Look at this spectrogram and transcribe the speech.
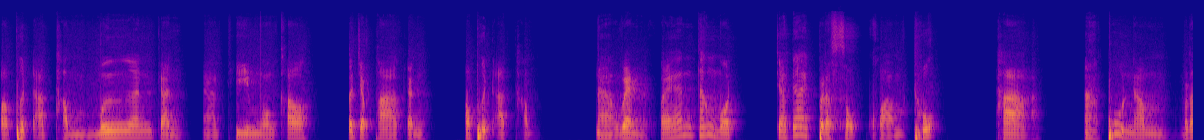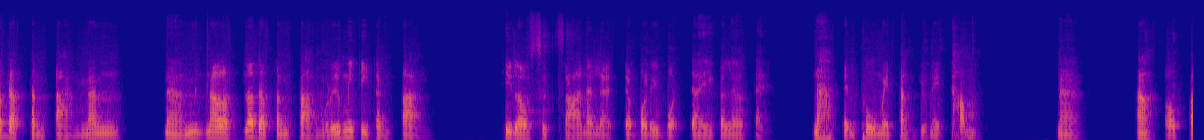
ประพฤติอธรรมเหมือนกันทีมของเขาก็จะพากันประพฤติอธรรมนะแว่นแคว้นทั้งหมดจะได้ประสบความทุกข์ถ้าผู้นำระดับต่างๆนั้นนะระดับระดับต่างๆ หรือมิติต่างๆ ที่เราศึกษานั่นแหละจะบริบทใดก็แล้วแต่นะเป็นผู้ไม่ตั้งอยู่ในธรรมนะอ้าวต่อไป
